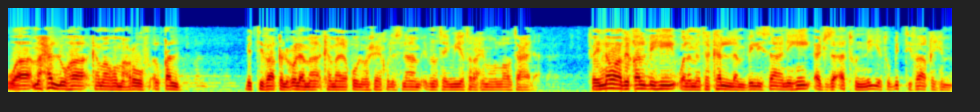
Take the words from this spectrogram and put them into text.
ومحلها كما هو معروف القلب باتفاق العلماء كما يقوله شيخ الإسلام ابن تيمية رحمه الله تعالى. فإن نوى بقلبه ولم يتكلم بلسانه أجزأته النية باتفاقهم.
